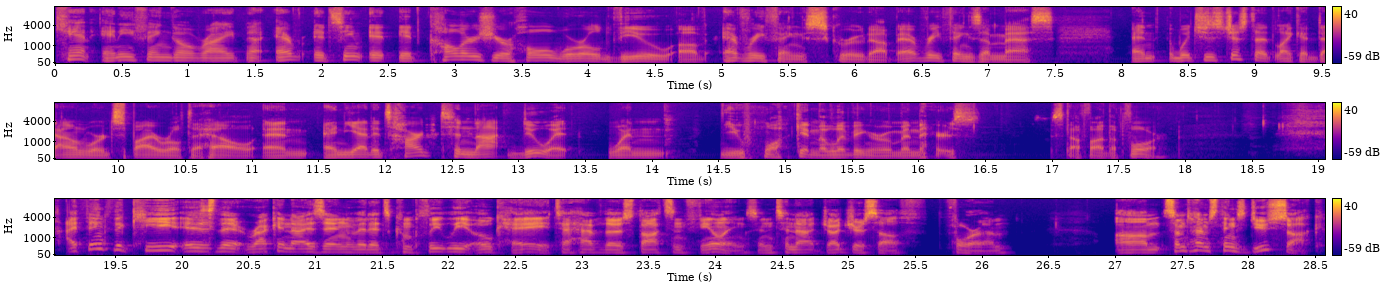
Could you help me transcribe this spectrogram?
can't anything go right? Now, every, it seems it, it colors your whole world view of everything's screwed up, everything's a mess, and which is just a, like a downward spiral to hell. And and yet it's hard to not do it when you walk in the living room and there's stuff on the floor. I think the key is that recognizing that it's completely okay to have those thoughts and feelings and to not judge yourself for them. Um, sometimes things do suck.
